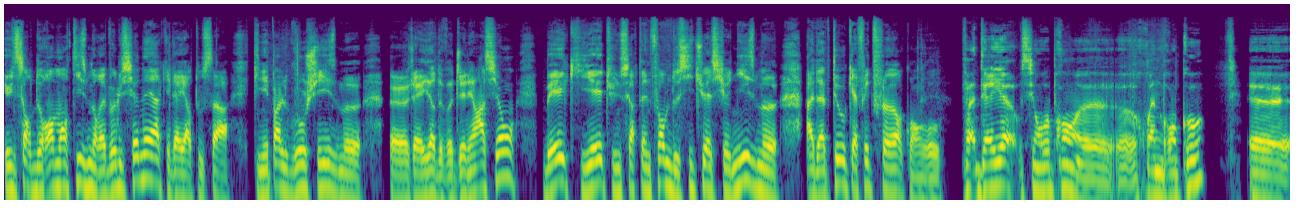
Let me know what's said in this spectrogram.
il y a une sorte de romantisme révolutionnaire qui est derrière tout ça, qui n'est pas le gauchisme, euh, j'allais dire, de votre génération, mais qui est une certaine forme de situationnisme euh, adapté au café de fleurs, quoi, en gros. Enfin, derrière, si on reprend euh, euh, Juan Branco, euh,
